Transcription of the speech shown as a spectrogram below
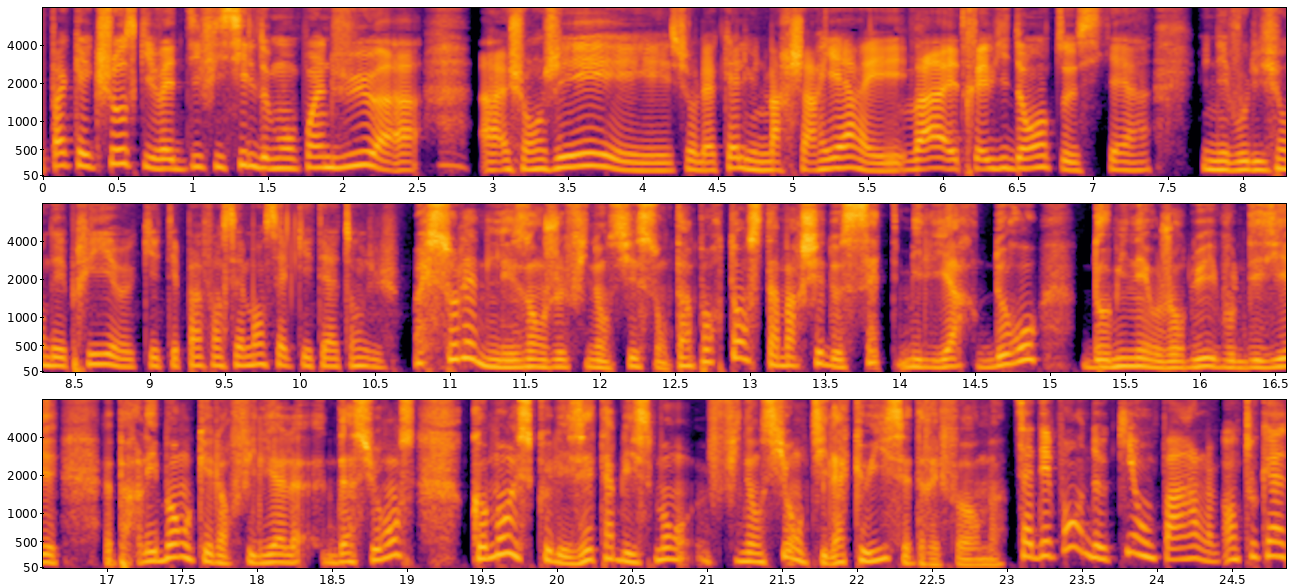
pas quelque chose qui va être difficile de mon point de vue à, à changer et sur laquelle une marche arrière et va être évidente s'il y a une évolution des prix euh, qui n'était pas forcément celle qui était attendue. Ouais, Solène, les enjeux financiers sont importants. C'est un marché de 7 milliards d'euros, dominé aujourd'hui, vous le disiez, par les banques et leurs filiales d'assurance. Comment est-ce que les établissements financiers ont-ils accueilli cette réforme? Ça dépend de qui on parle. En tout cas,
